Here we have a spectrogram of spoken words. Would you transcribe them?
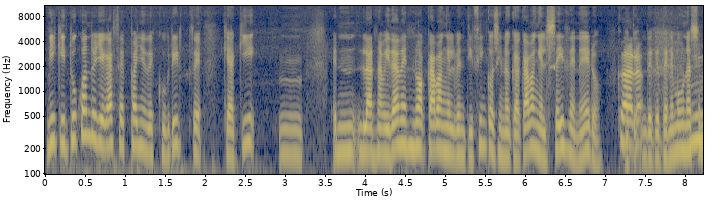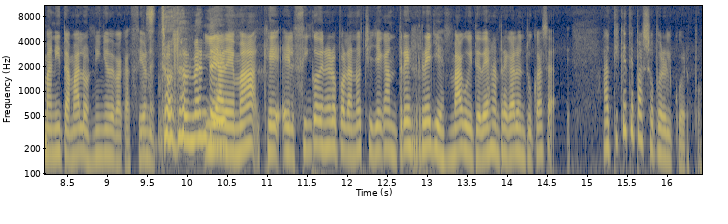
Miki, tú cuando llegaste a España y descubriste que aquí mm, en las navidades no acaban el 25, sino que acaban el 6 de enero. De que, de que tenemos una Mm. semanita más los niños de vacaciones. Totalmente. Y además que el 5 de enero por la noche llegan tres Reyes Magos y te dejan regalo en tu casa. ¿A ti qué te pasó por el cuerpo?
